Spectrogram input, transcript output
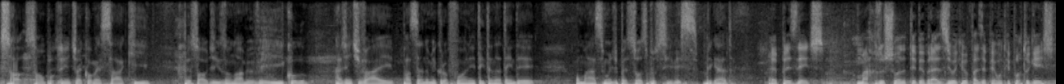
Só, só um pouquinho, a gente vai começar aqui. O pessoal diz o nome, o veículo. A gente vai passando o microfone e tentando atender o máximo de pessoas possíveis. Obrigado. É, presidente, Marcos Uchoa da TV Brasil, aqui vou fazer a pergunta em português.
